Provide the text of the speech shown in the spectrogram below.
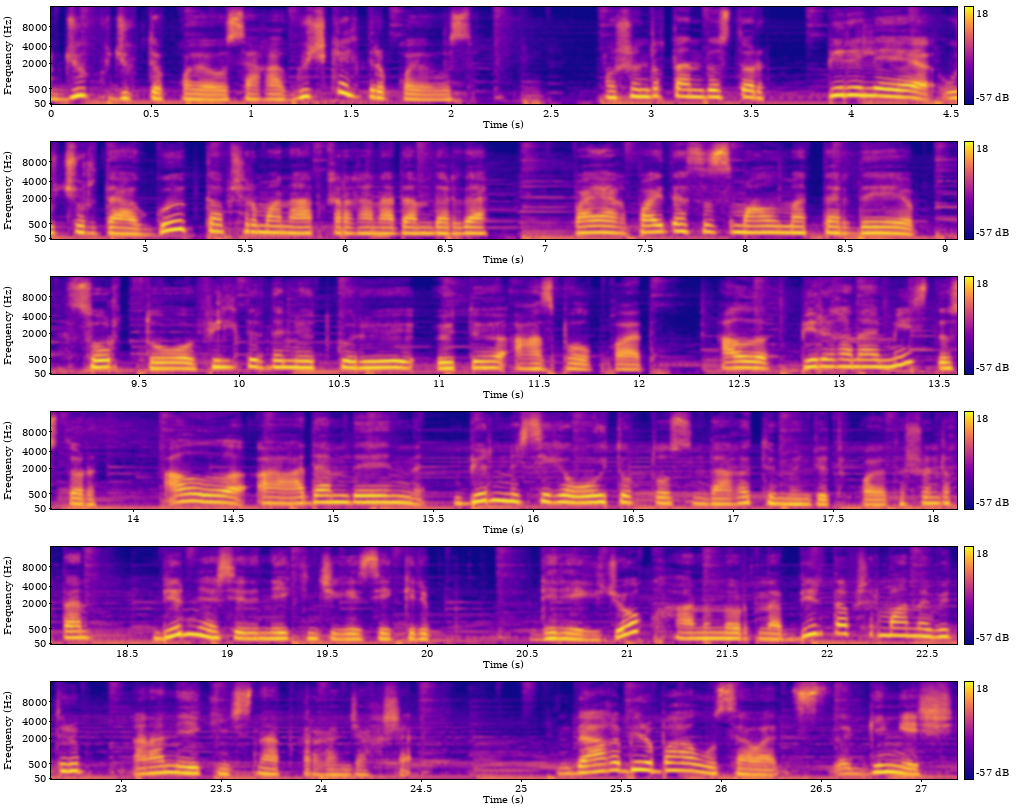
жүк жүктөп коебуз ага күч келтирип коебуз. Ошондуктан достор бир эле учурда көп тапшырманы аткарган адамдарда баягы пайдасыз маалыматтарды сорттоо фильтрден өткөрүү өтө аз болуп калат. Ал бир гана эмес достор. Ал адамдын бир нерсеге ой топтоосун дагы төмөндөтүп коет. Ошондуктан бир нерседен экинчиге секирип кереги жок. Анын ордуна бир тапшырманы бүтүрүп анан экинчисин аткарган жакшы. Дагы бир баалуу сабат кеңеш.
